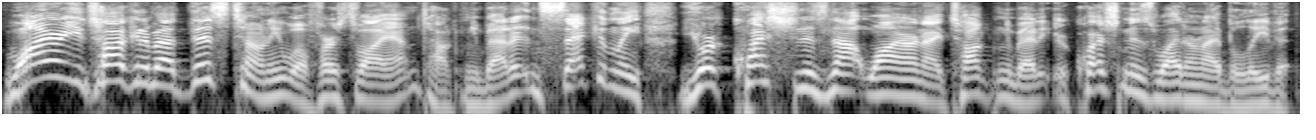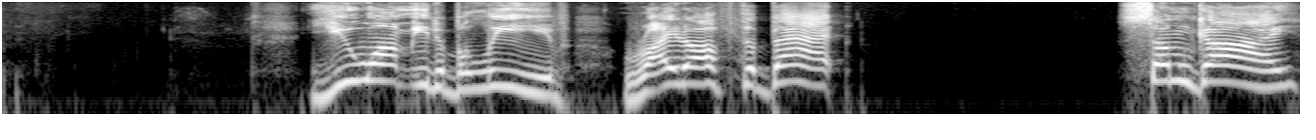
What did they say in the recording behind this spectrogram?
why aren't you talking about this, Tony? Well, first of all, I am talking about it. And secondly, your question is not why aren't I talking about it? Your question is why don't I believe it? You want me to believe right off the bat some guy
